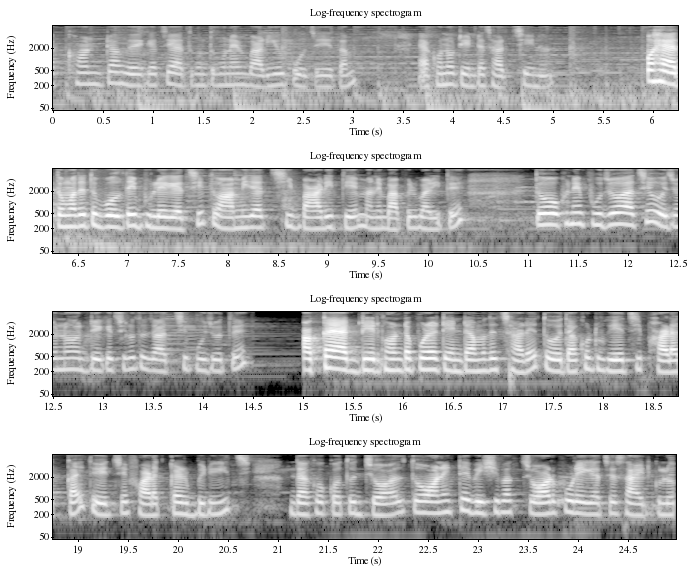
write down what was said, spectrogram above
এক ঘণ্টা হয়ে গেছে। এতক্ষণ তো মনে আমি বাড়িও পৌঁছে যেতাম। এখনও ট্রেনটা ছাড়ছেই না। ও হ্যাঁ তোমাদের তো বলতেই ভুলে গেছি। তো আমি যাচ্ছি বাড়িতে মানে বাপের বাড়িতে। তো ওখানে পুজো আছে, ওই জন্য ডেকেছিল, তো যাচ্ছি পুজোতে। পাক্কা এক দেড় ঘণ্টা পরে ট্রেনটা আমাদের ছাড়ে। তো দেখো, ঢুকেছি ফারাক্কায়। তো হচ্ছে ফারাক্কার ব্রিজ দেখো কত জল। তো অনেকটাই বেশিরভাগ চর পড়ে গেছে সাইডগুলো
